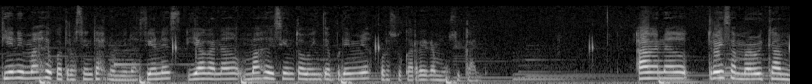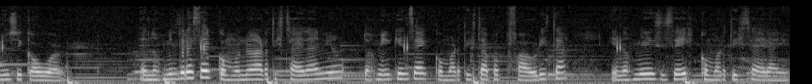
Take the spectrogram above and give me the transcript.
tiene más de 400 nominaciones y ha ganado más de 120 premios por su carrera musical. Ha ganado 3 American Music Awards, en 2013 como nueva artista del año, 2015 como artista pop favorita y en 2016 como artista del año.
